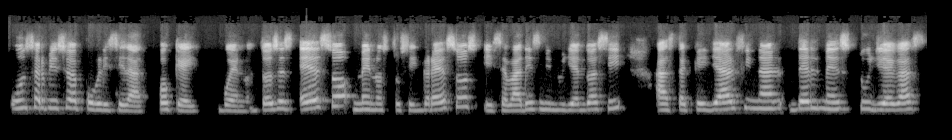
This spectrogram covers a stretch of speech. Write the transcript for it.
un servicio de publicidad. Ok, bueno, entonces eso menos tus ingresos y se va disminuyendo así hasta que ya al final del mes tú llegas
